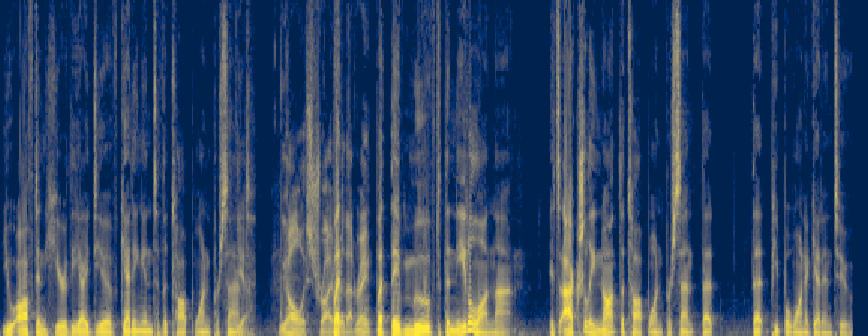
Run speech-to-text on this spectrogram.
you often hear the idea of getting into the top one percent. Yeah, we always strive but, for that, right? But they've moved the needle on that. It's actually not the top one percent that that people want to get into.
